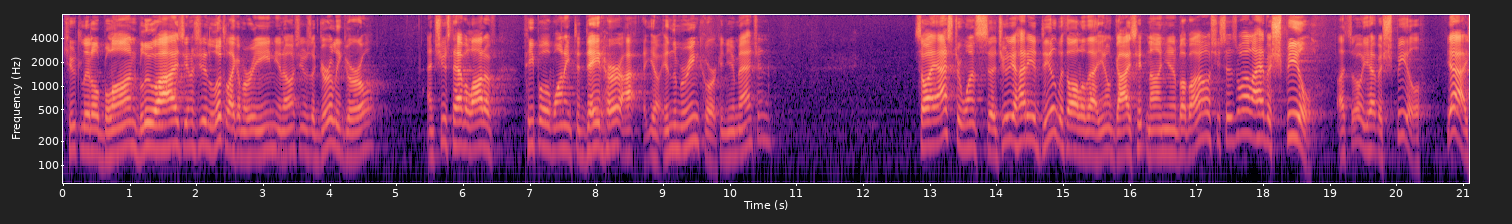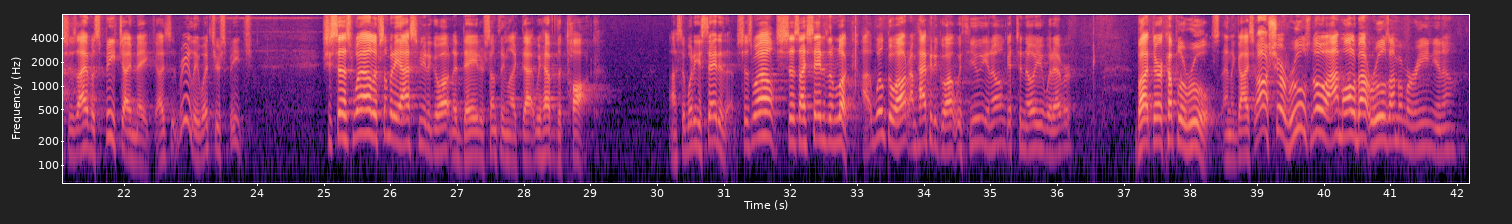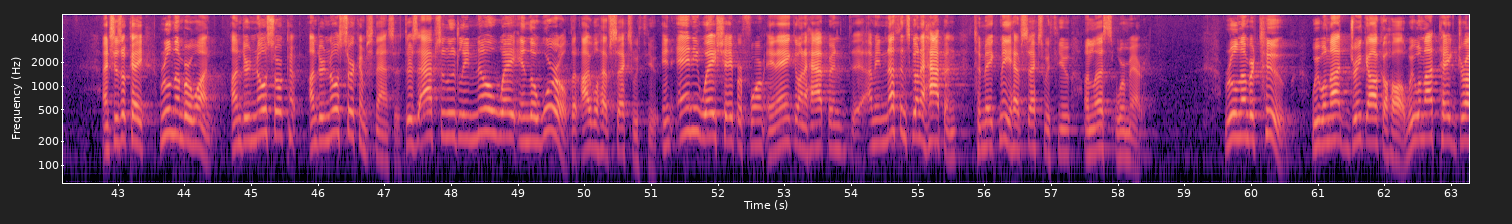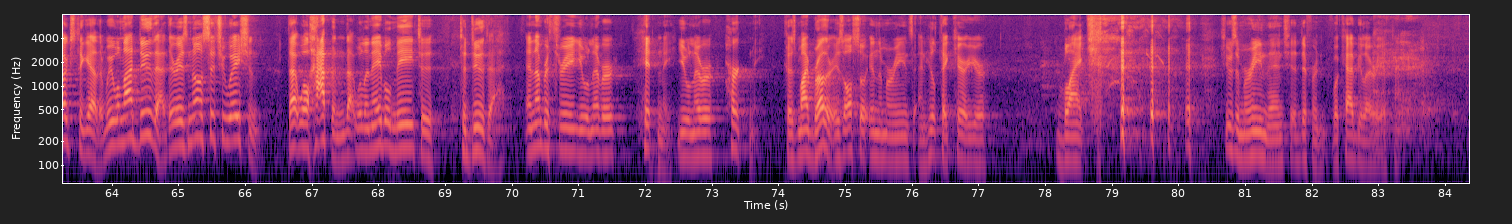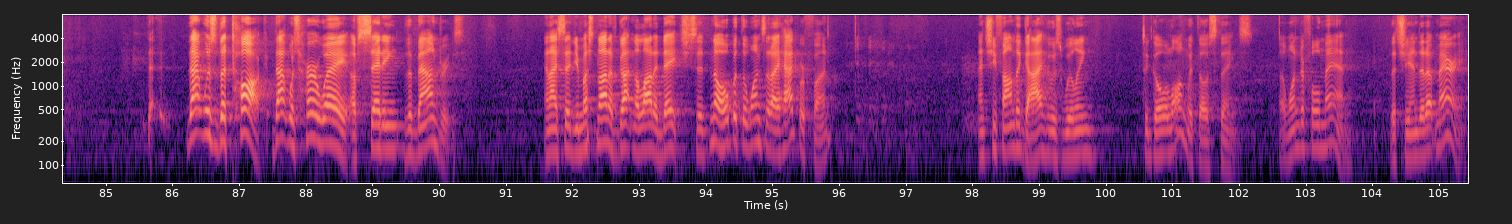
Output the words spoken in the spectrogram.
Cute little blonde, blue eyes, you know, she didn't look like a Marine, you know, she was a girly girl. And she used to have a lot of people wanting to date her you know, in the Marine Corps, can you imagine? So I asked her once, uh, Julia, how do you deal with all of that? You know, guys hitting on you and blah, blah. Oh, she says, well, I have a spiel. I said, oh, you have a spiel? Yeah, she says, I have a speech I make. I said, really, what's your speech? She says, well, if somebody asks me to go out on a date or something like that, we have the talk. I said, what do you say to them? She says, well, she says, I say to them, look, we'll go out, I'm happy to go out with you, you know, get to know you, whatever. But there are a couple of rules. And the guy says, oh, sure, rules? No, I'm all about rules, I'm a Marine, you know. And she says, okay, rule number one, under no, under no circumstances, there's absolutely no way in the world that I will have sex with you. In any way, shape, or form, it ain't going to happen. I mean, nothing's going to happen to make me have sex with you unless we're married. Rule number two, we will not drink alcohol. We will not take drugs together. We will not do that. There is no situation that will happen that will enable me to, to do that. And number three, you will never hit me. You will never hurt me. Because my brother is also in the Marines and he'll take care of your blank. she was a Marine then, she had different vocabulary at times. That, that was the talk, that was her way of setting the boundaries. And I said, you must not have gotten a lot of dates. She said, no, but the ones that I had were fun. And she found a guy who was willing to go along with those things. A wonderful man that she ended up marrying.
